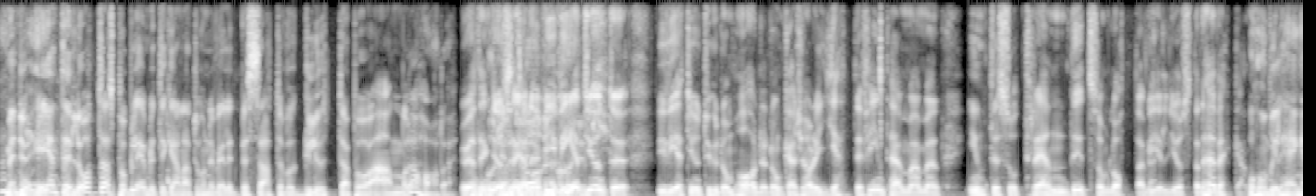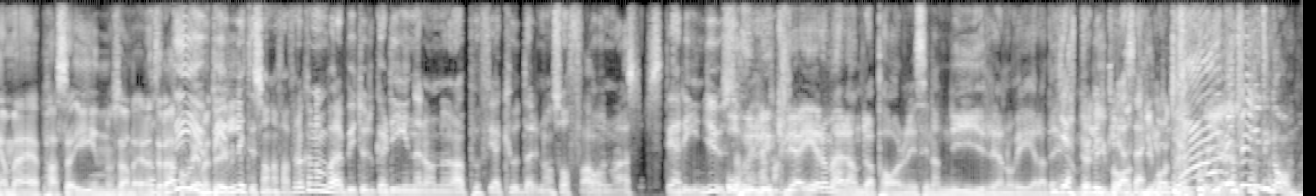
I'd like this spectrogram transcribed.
men du, är inte Lottas problem lite grann att hon är väldigt besatt av att glutta på hur andra har det? Jag tänkte säga det, vi vet, ju inte, vi vet ju inte hur de har det. De kanske har det jättefint hemma men inte så trendigt som Lotta vill just den här veckan. Och hon vill hänga med, passa in och sånt. Är det inte där det är ju problemet billigt i sådana fall, för då kan de bara byta ut gardiner och några puffiga kuddar i någon soffa och några stearinljus. Och hur lyckliga är de här andra paren i sina nyrenoverade hem? Ja, det är Jättelyckliga bara, det är säkert. bara att på Det hjälp. vet jag ingenting om.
